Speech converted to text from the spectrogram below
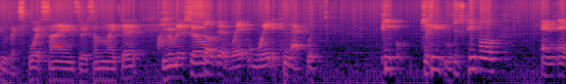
it was like Sports Science or something like that. You remember that show? So good. Way way to connect with people. Just People. Just people. And, and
